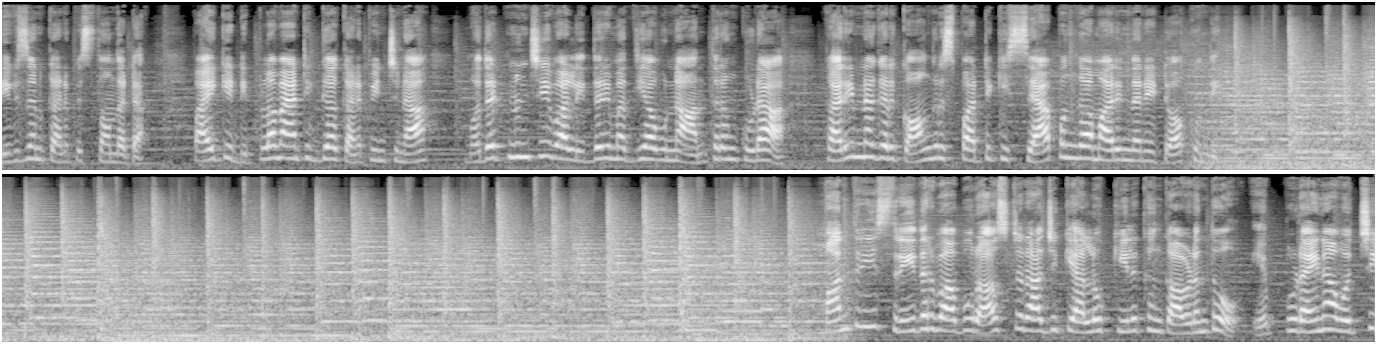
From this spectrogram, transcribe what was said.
డివిజన్ కనిపిస్తోందట. పైకి డిప్లొమాటిక్గా కనిపించినా మొదటి నుంచి వాళ్ళిద్దరి మధ్య ఉన్న అంతరం కూడా కరీంనగర్ కాంగ్రెస్ పార్టీకి శాపంగా మారిందనే టాక్ ఉంది. మంత్రి శ్రీధర్ బాబు రాష్ట్ర రాజకీయాల్లో కీలకం కావడంతో ఎప్పుడైనా వచ్చి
